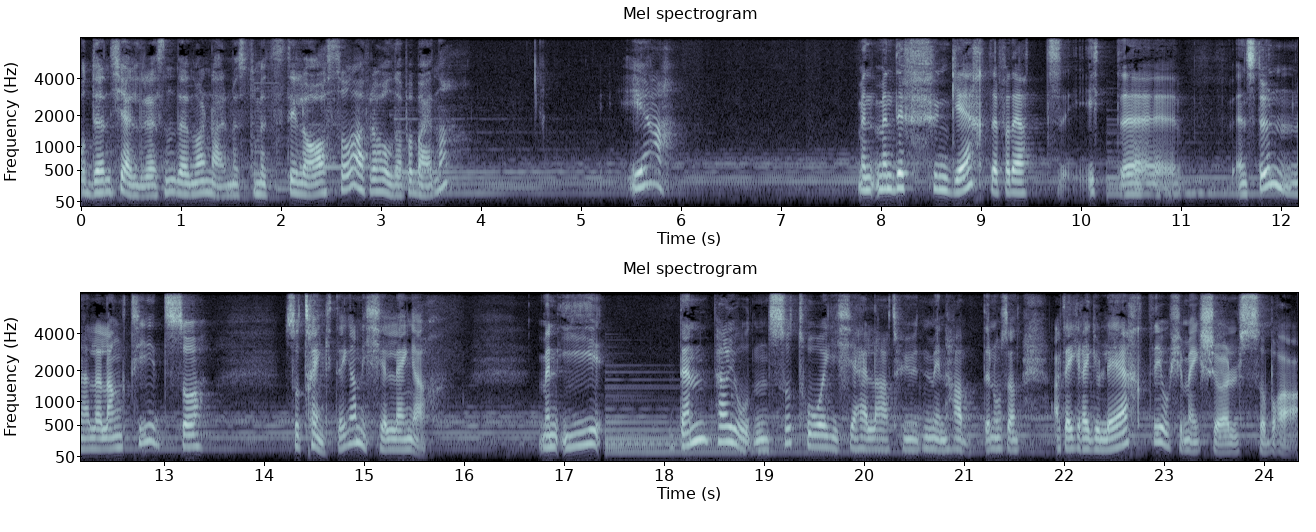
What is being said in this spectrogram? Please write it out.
Og den kjeledressen den var nærmest som et stillas òg, for å holde deg på beina? Ja. Men, men det fungerte, fordi at etter en stund eller lang tid så, så trengte jeg den ikke lenger. Men i den perioden så tror jeg ikke heller at huden min hadde noe sånn At jeg regulerte jo ikke meg sjøl så bra.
